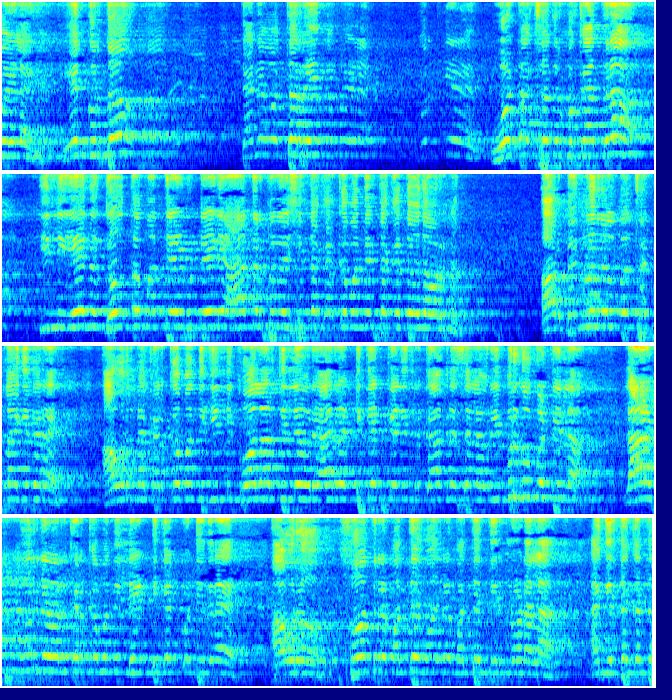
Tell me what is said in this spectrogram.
ಮಹಿಳೆ, ಏನ್ ಗುರುತು? ಧನ್ಯವಾದ ರೈತ ಮಹಿಳೆ, ಗುರುತಿಗೆ ಓಟ್ ಹಾಕ್ಸೋದ್ರ ಮುಖಾಂತರ ಇಲ್ಲಿ ಏನು ಗೌತಮ್ ಅಂತ ಹೇಳ್ಬಿಟ್ಟು ಹೇಳಿ ಆಂಧ್ರ ಪ್ರದೇಶದಿಂದ ಕರ್ಕೊಂಡ್ ಬಂದಿರ್ತಕ್ಕಂಥದ್ದು ಅವ್ರನ್ನ. ಅವ್ರು ಬೆಂಗಳೂರಲ್ಲಿ ಬಂದು ಸೆಟ್ಲ್ ಆಗಿದ್ದಾರೆ. ಅವ್ರನ್ನ ಕರ್ಕೊಂಬಂದಿಗೆ ಇಲ್ಲಿ ಕೋಲಾರ ಜಿಲ್ಲೆಯವರು ಯಾರ್ಯಾರು ಟಿಕೆಟ್ ಕೇಳಿದ್ರು ಕಾಂಗ್ರೆಸ್ ಅಲ್ಲಿ ಅವ್ರು ಇಬ್ರಿಗೂ ಕೊಟ್ಟಿಲ್ಲ. ಲಾಸ್ಟ್ ಮೂರನೇ ಅವ್ರು ಕರ್ಕೊಂಬಂದು ಇಲ್ಲಿ ಏನ್ ಟಿಕೆಟ್ ಕೊಟ್ಟಿದ್ರೆ, ಅವರು ಸೋತ್ರೆ ಮತ್ತೆ ಹೋದ್ರೆ ಮತ್ತೆ ತಿರ್ ನೋಡಲ್ಲ. ಹಂಗಿರ್ತಕ್ಕಂಥ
